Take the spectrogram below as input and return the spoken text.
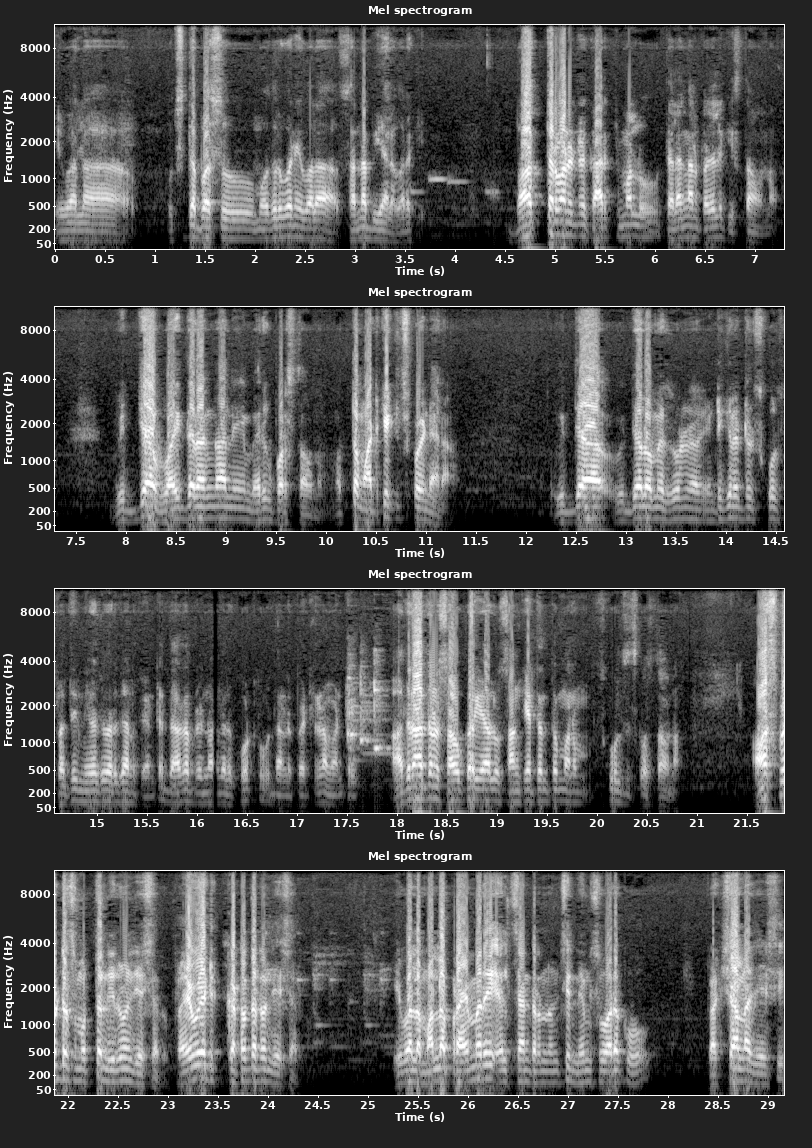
ఇవాళ ఉచిత బస్సు మొదలుకొని ఇవాళ సన్న బియ్యాల వరకు బహత్తరమైనటువంటి కార్యక్రమాలు తెలంగాణ ప్రజలకు ఇస్తా ఉన్నాం. విద్య వైద్య రంగాన్ని మెరుగుపరుస్తూ ఉన్నాం. మొత్తం అటకెక్కించిపోయింది ఆయన. విద్య విద్యలో మీరు చూడండి ఇంటిగ్రేటెడ్ స్కూల్స్ ప్రతి నియోజకవర్గానికి అంటే దాదాపు రెండు వందల కోట్లు దాంట్లో పెట్టడం అంటే అధునాతన సౌకర్యాలు సంకేతంతో మనం స్కూల్స్ తీసుకొస్తా ఉన్నాం. హాస్పిటల్స్ మొత్తం నిర్వహణ చేశారు. ప్రైవేట్ కట్టదటం చేశారు. ఇవాళ మళ్ళీ ప్రైమరీ హెల్త్ సెంటర్ నుంచి నిమ్స్ వరకు ప్రక్షాళన చేసి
